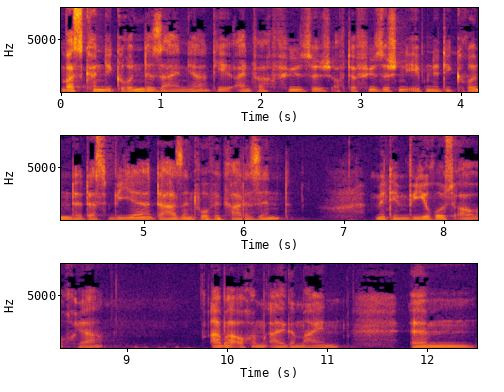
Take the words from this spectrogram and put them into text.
was können die Gründe sein, ja, die einfach physisch, auf der physischen Ebene die Gründe, dass wir da sind, wo wir gerade sind, mit dem Virus auch, ja, aber auch im Allgemeinen, ähm,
